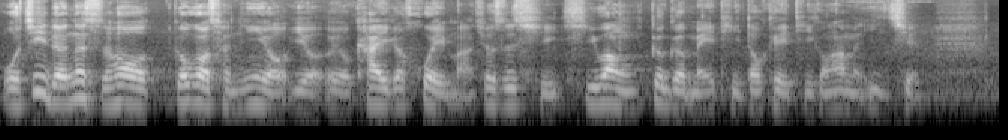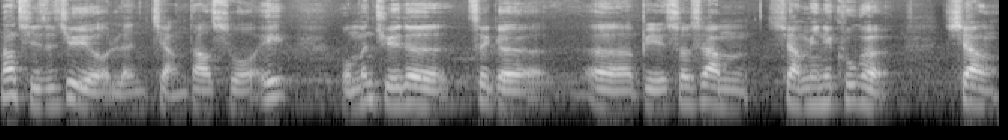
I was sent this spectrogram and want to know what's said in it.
我记得那时候 GoGo 曾经有有有开一个会嘛，就是希希望各个媒体都可以提供他们意见。那其实就有人讲到说，诶，我们觉得这个呃，比如说像像 Mini Cooper、像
